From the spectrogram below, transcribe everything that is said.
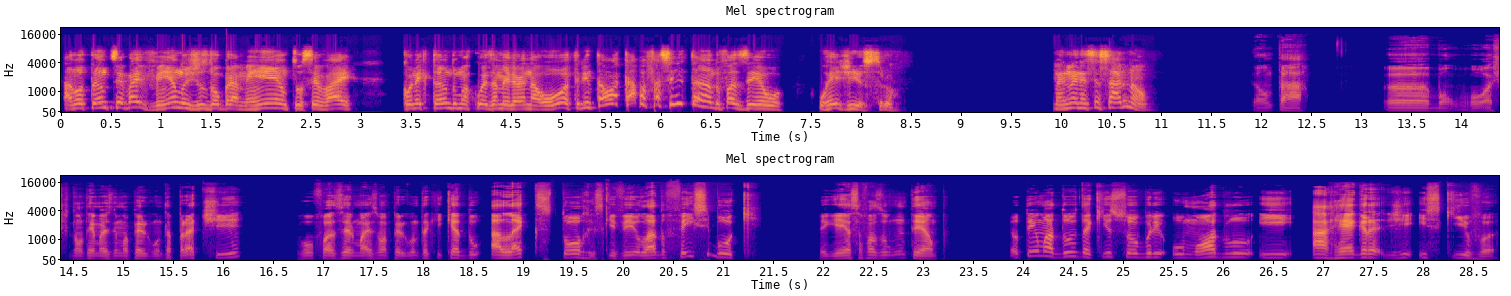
Anotando, você vai vendo os desdobramentos, você vai conectando uma coisa melhor na outra, então acaba facilitando fazer o, o registro. Mas não é necessário, não. Então tá. Uh, bom, acho que não tem mais nenhuma pergunta para ti. Vou fazer mais uma pergunta aqui que é do Alex Torres, que veio lá do Facebook. Peguei essa faz algum tempo. Eu tenho uma dúvida aqui sobre o módulo e a regra de esquiva.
